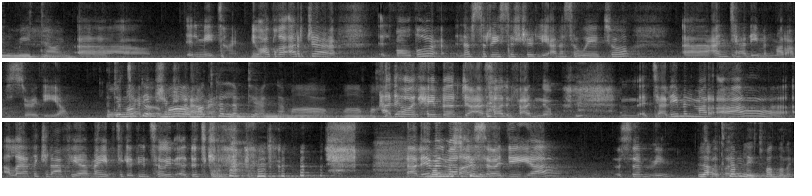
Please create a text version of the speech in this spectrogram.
ال me time آه ال me time وابغى أرجع الموضوع نفس ال research اللي أنا سويته آه عن تعليم المرأة في السعودية. أنت ما ما ما تكلمتي عنه ما ما ما هذا هو الحين برجع أسولف عنه. تعليم المرأة الله يعطيك العافية ما بتقعدين تسوين ادت تعليم المرأة السعودية سمي. لا تكملي تفضلي.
